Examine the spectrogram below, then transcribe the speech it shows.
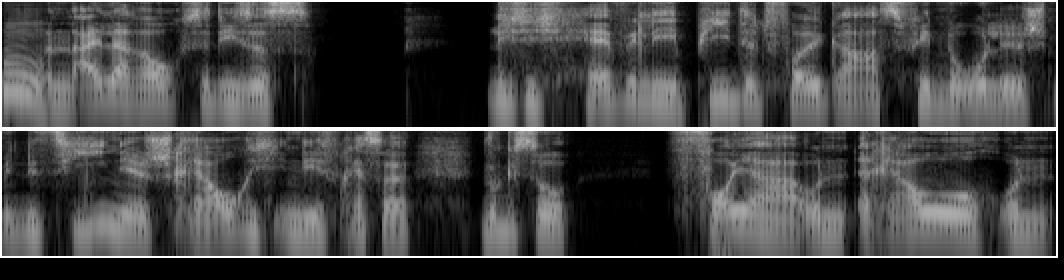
Hm. Ein Eilerrauch ist dieses richtig heavily peated Vollgas, phenolisch, medizinisch, rauchig in die Fresse. Wirklich so Feuer und Rauch und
